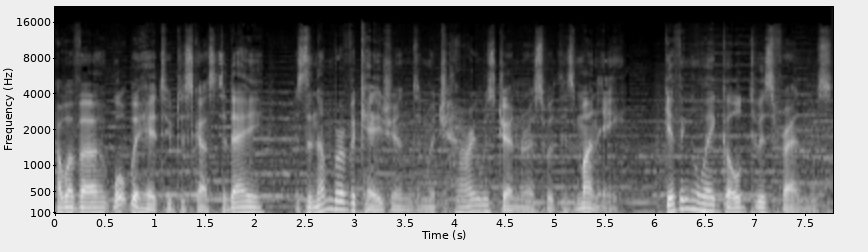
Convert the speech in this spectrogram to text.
However, what we're here to discuss today is the number of occasions in which Harry was generous with his money, giving away gold to his friends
